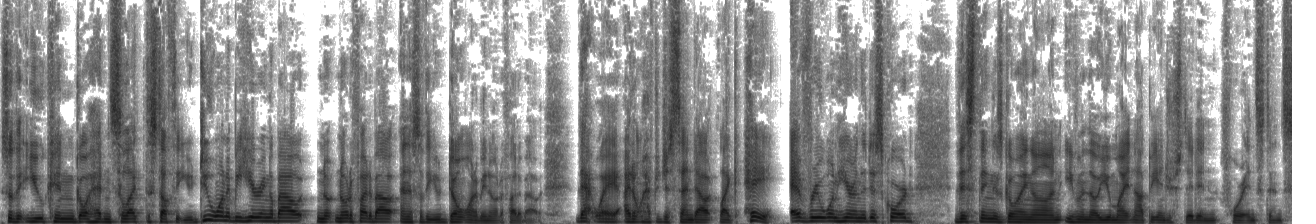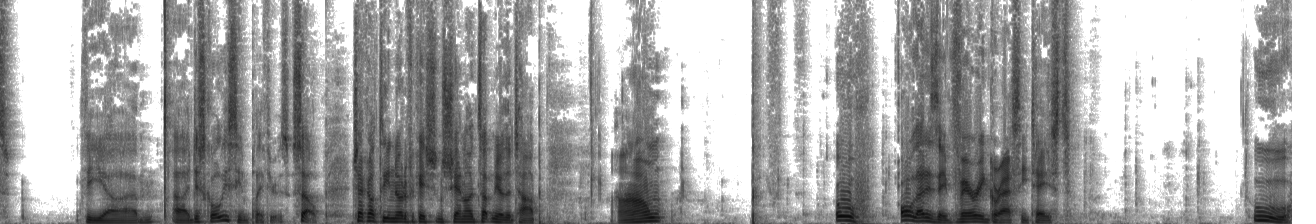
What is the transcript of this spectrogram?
so that you can go ahead and select the stuff that you do want to be hearing about, no- notified about, and the stuff that you don't want to be notified about. That way, I don't have to just send out like, hey, everyone here in the Discord, this thing is going on, even though you might not be interested in, for instance, the uh, uh, Disco Elysium playthroughs. So check out the notifications channel. It's up near the top. Um, Oh, oh, that is a very grassy taste. Ooh.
